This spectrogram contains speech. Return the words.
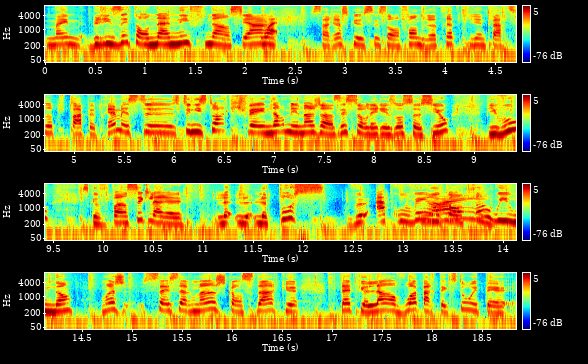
même briser ton année financière. Ouais. Ça reste que c'est son fonds de retraite qui vient de partir, puis pas à peu près. Mais c'est une histoire qui fait énormément jaser sur les réseaux sociaux. Puis vous, est-ce que vous pensez que la- le, le- le pouce veut approuver un contrat, oui ou non? Moi, je- sincèrement, je considère que peut-être que l'envoi par texto était,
